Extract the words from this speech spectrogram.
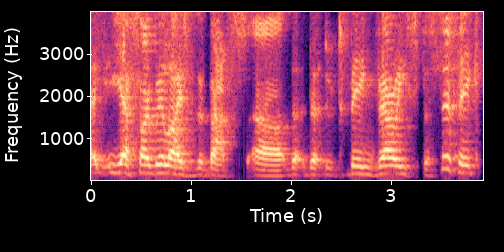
uh, yes, I realize that that's uh, that, that being very specific.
